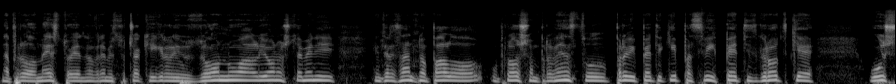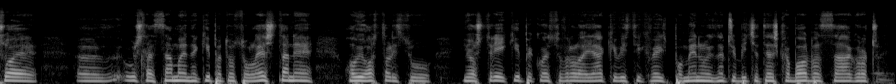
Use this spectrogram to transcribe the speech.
na prvo mesto, jedno vreme su čak igrali u zonu, ali ono što je meni interesantno palo u prošlom prvenstvu, prvi pet ekipa, svih pet iz Grodske, ušao je ušla je samo jedna ekipa, to su Leštane, ovi ostali su još tri ekipe koje su vrlo jake, vi ste ih već pomenuli, znači bit će teška borba sa Gročanima.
